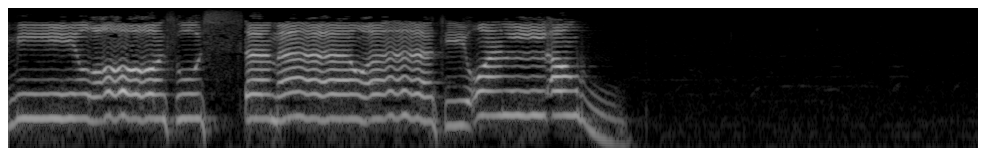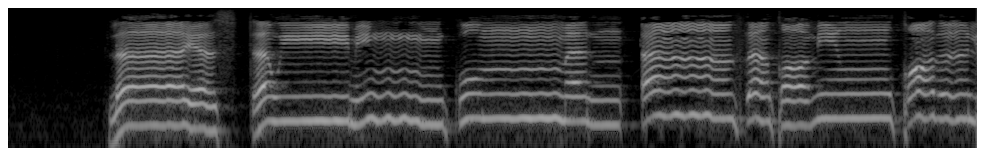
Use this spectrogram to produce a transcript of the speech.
مِيرَاثُ السَّمَاوَاتِ وَالْأَرْضِ لَا يَسْتَوِي مِنكُم مَّنْ أَنفَقَ مِن قَبْلِ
